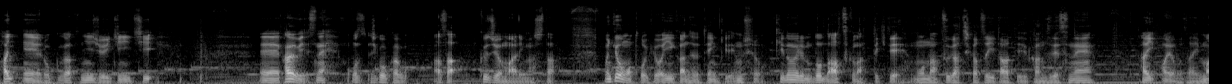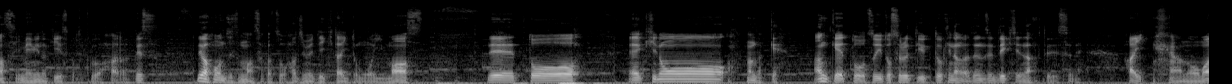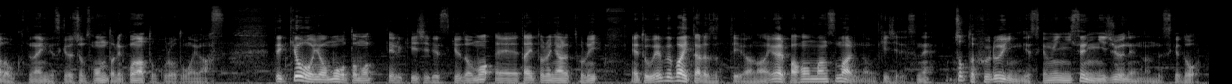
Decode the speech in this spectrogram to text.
はい、えー6月21日、えー火曜日ですね。時刻は朝9時を回りました。まあ今日も東京はいい感じの天気で、むしろ昨日よりもどんどん暑くなってきて、もう夏が近づいたという感じですね。はい、おはようございます。夢見のキースこと桑原です。では本日も朝活を始めていきたいと思います。で、えっと、えー昨日、なんだっけ、アンケートをツイートするって言っておきながら全然できてなくてですね。はい、あの、まだ送ってないんですけど、ちょっと本当にこの後送ろうと思います。で、今日読もうと思ってる記事ですけども、えータイトルにある通り、えっ、と、Web Vitals っていう、あの、いわゆるパフォーマンス周りの記事ですね。ちょっと古いんですけど、2020年なんですけど、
